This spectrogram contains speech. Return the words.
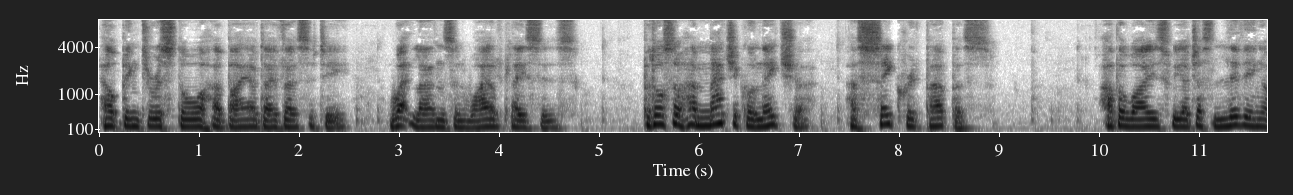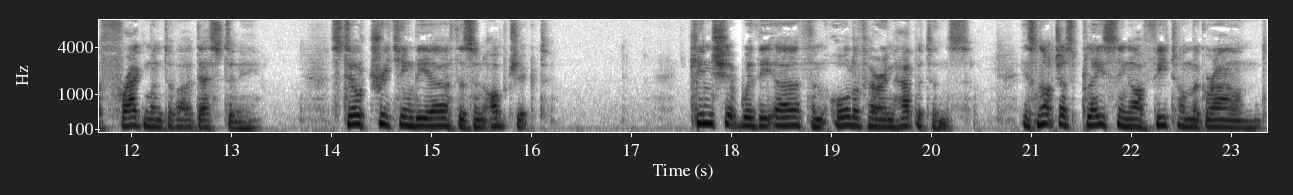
helping to restore her biodiversity, wetlands, and wild places, but also her magical nature, her sacred purpose. Otherwise, we are just living a fragment of our destiny, still treating the earth as an object Kinship with the earth and all of her inhabitants is not just placing our feet on the ground,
